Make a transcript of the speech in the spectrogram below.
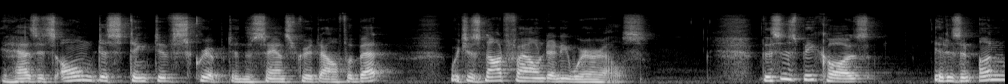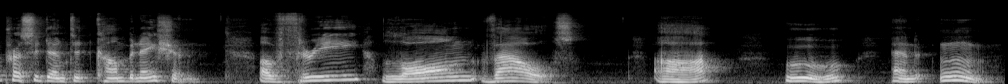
It has its own distinctive script in the Sanskrit alphabet, which is not found anywhere else. This is because it is an unprecedented combination of three long vowels, ah, oo, and ng.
